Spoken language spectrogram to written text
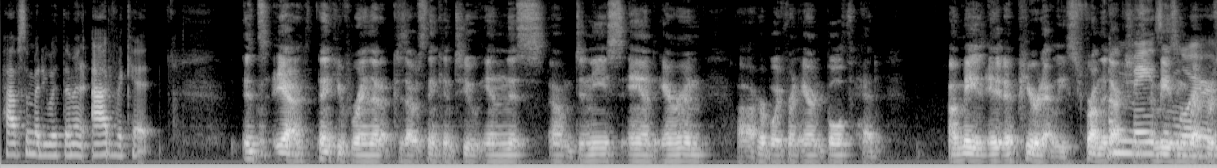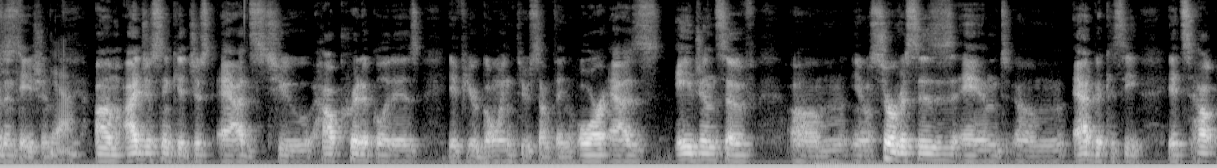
have somebody with them, an advocate. It's yeah. Thank you for bringing that up because I was thinking too. In this, um, Denise and Aaron, uh, her boyfriend Aaron, both had amazing. It appeared at least from the documentary, Amazing amazing lawyers. representation. Yeah, Um, I just think it just adds to how critical it is if you're going through something, or as agents of um, you know services and um, advocacy. It's how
